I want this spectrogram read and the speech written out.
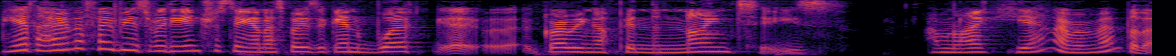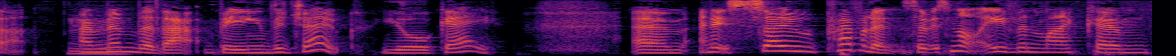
yeah, the homophobia is really interesting, and I suppose again, work uh, growing up in the nineties, I'm like, yeah, I remember that. I remember that being the joke. You're gay, um, and it's so prevalent. So it's not even like um,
